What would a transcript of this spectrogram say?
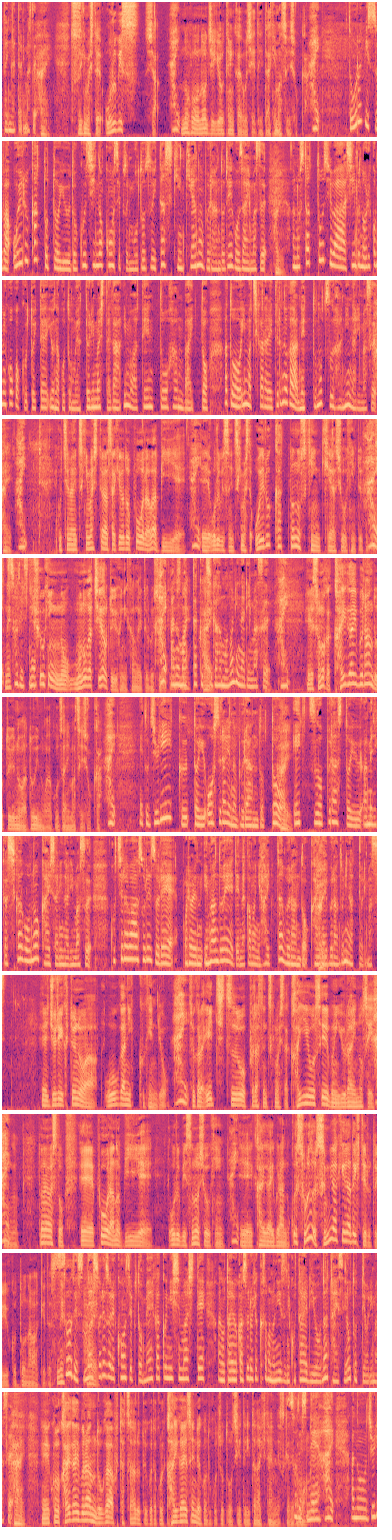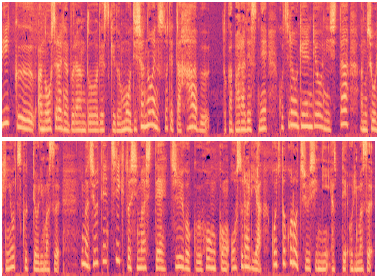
態になっております、はい、続きましてオルビス社の方の事業展開を教えていただけますでしょうか。はいオルビスはオイルカットという独自のコンセプトに基づいたスキンケアのブランドでございます。はい、あのスタート当時は新聞の折り込み広告といったようなこともやっておりましたが、今は店頭販売と、あと今力入れているのがネットの通販になります。はい。はい、こちらにつきましては、先ほどポーラは BA、はいえー、オルビスにつきましてオイルカットのスキンケア商品ということですね。はい、そうですね。商品のものが違うというふうに考えてよろしいですね。はい、あの全く違うものになります。はい。はいえー、その他海外ブランドというのはどういうのがございますでしょうか？はい。えっと、ジュリークというオーストラリアのブランドと、はい、H2O プラスというアメリカ・シカゴの会社になります。こちらはそれぞれ我々の M&A で仲間に入ったブランド、海外ブランドになっております。はいえー、ジュリークというのはオーガニック原料、はい、それから H2O プラスにつきました海洋成分由来の製品群、はい、となりますと、えー、ポーラの BA オルビスの商品、はい、えー、海外ブランド、これそれぞれ住み分けができているということなわけですね。そうですね、はい、それぞれコンセプトを明確にしまして、あの多様化するお客様のニーズに応えるような体制をとっております。はい、えー、この海外ブランドが2つあるということは、これ海外戦略のところちょっと教えていただきたいんですけれども。そうですね、はい、あのジュリークあのオーストラリアのブランドですけども、自社農園で育てたハーブとかバラですね。こちらを原料にしたあの商品を作っております。今重点地域としまして中国香港オーストラリアこういったところを中心にやっております。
